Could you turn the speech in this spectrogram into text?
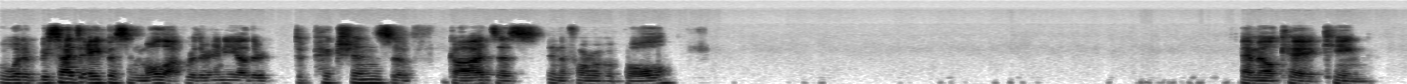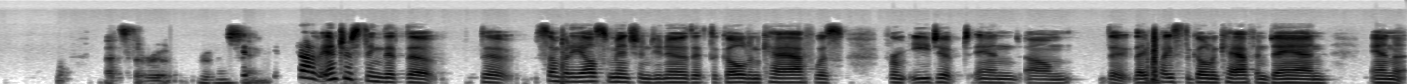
would have, besides Apis and Moloch, were there any other depictions of gods as in the form of a bull. MLK, king. That's the root Reuben's saying. It's kind of interesting that the the somebody else mentioned, you know, that the golden calf was from Egypt, and um, the, they placed the golden calf in Dan, and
